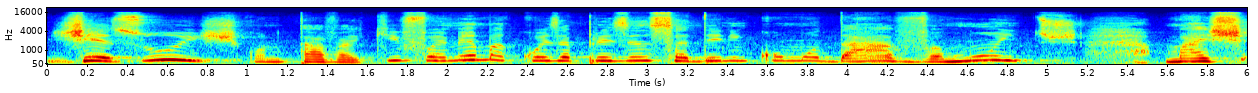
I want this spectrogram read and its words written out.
Jesus, quando estava aqui, foi a mesma coisa, a presença dele incomodava muitos, mas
